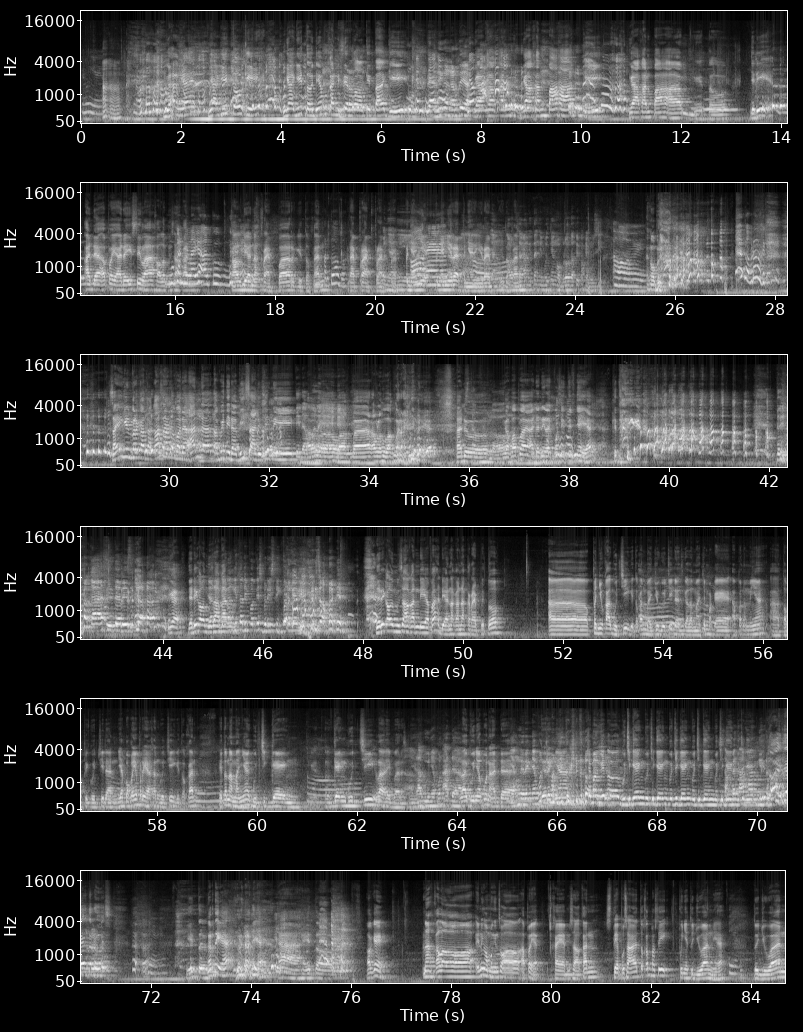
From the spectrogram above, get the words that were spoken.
Oh emang iya ya Ah, ah. Enggak, enggak, enggak gitu, Ki. Enggak gitu, dia bukan di circle kita, Ki. Nggak, Ini nggak ngerti ya? nggak Enggak, enggak akan, enggak akan paham, Ki. Enggak akan paham gitu. Jadi ada apa ya? Ada istilah kalau bukan misalkan wilayah aku kalau dia anak rapper gitu kan. Rapper tuh apa? Rap rap rap Penyanyi. penyanyi Oh, rap. penyanyi rap penyanyi Oh. rap gitu kalau kan. misalkan kita nyebutnya ngobrol tapi pakai musik. oh iya ngobrol Saya ingin berkata kasar kepada Anda tapi tidak bisa di sini. Tidak Allahu boleh. Akbar, Allahu Akbar aja deh ya. Aduh, nggak apa-apa ada nilai positifnya ya. Kita Terima kasih Terisna. enggak. Jadi kalau misalkan kita di podcast beristighfar kayak soalnya. Jadi kalau misalkan di apa di anak-anak rap itu eh penyuka Gucci gitu kan baju Oh, Gucci dan iya. segala macam pakai apa namanya eh, topi Gucci dan ya pokoknya perhiasan Gucci gitu kan. Hmm. itu namanya Gucci Gang gitu. Oh. geng Gucci lah Nah, ibaratnya lagunya pun ada. lagunya pun ada. Yang liriknya pun cuma Liriknya gitu-gitu cuma gitu. Gucci Gang Gucci Gang Gucci Gang Gucci Gang Gucci Gang Gucci Gang. gitu. gitu aja terus. Iya, iya. gitu. Ngerti ya? Ngerti ya? Nah itu. Oke nah kalau ini ngomongin soal apa ya? Kayak misalkan setiap usaha itu kan pasti punya tujuan ya. Iya. tujuan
